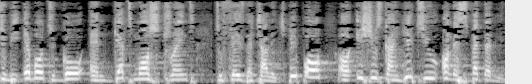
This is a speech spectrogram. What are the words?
to be able to go and get more strength to face the challenge. People or issues can hit you unexpectedly.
